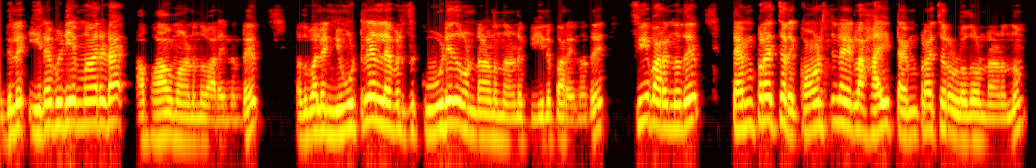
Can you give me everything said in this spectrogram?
ഇതിൽ ഇരപിടിയന്മാരുടെ അഭാവമാണെന്ന് പറയുന്നുണ്ട്. അതുപോലെ ന്യൂട്രിയൻ ലെവൽസ് കൂടിയത് കൊണ്ടാണെന്നാണ് ബിയിൽ പറയുന്നത്. സി പറയുന്നത് ടെമ്പറേച്ചർ കോൺസ്റ്റന്റ് ആയിട്ടുള്ള ഹൈ ടെമ്പറേച്ചർ ഉള്ളത് കൊണ്ടാണെന്നും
